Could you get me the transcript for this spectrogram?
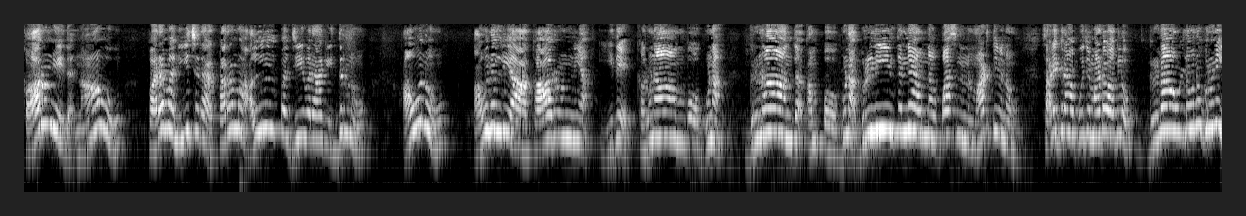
ಕಾರುಣ್ಯ ಇದೆ. ನಾವು ಪರಮ ನೀಚರ, ಪರಮ ಅಲ್ಪ ಜೀವರಾಗಿ ಇದ್ರೂ ಅವನು ಅವನಲ್ಲಿ ಆ ಕಾರುಣ್ಯ ಇದೆ. ಕರುಣಾ ಅಂಬೋ ಗುಣ ಗೃಣ ಅಂದ ಅಂಬೋ ಗುಣ. ಗೃಹಿಣಿ ಅಂತಲೇ ಅವನ್ನ ಉಪಾಸನೆ ಮಾಡ್ತೀವಿ ನಾವು. ಸಾಳಿಗ್ರಹ ಪೂಜೆ ಮಾಡುವಾಗಲೂ ಗೃಣ ಉಳ್ಳವನು ಗೃಣಿ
